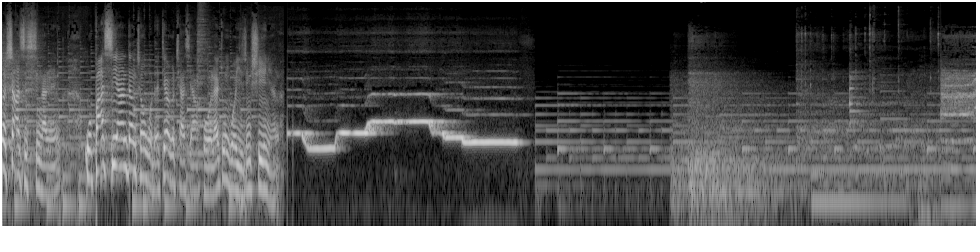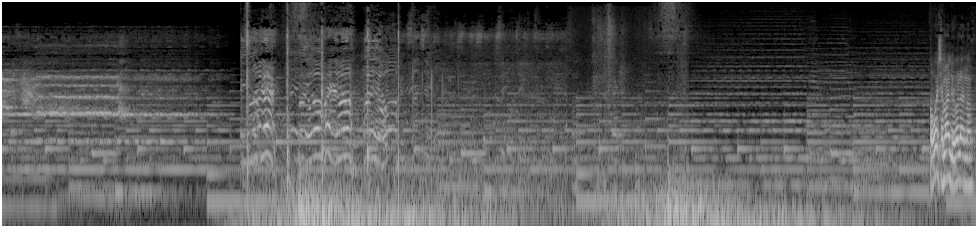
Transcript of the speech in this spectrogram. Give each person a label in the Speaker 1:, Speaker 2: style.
Speaker 1: 我陕西西安人，我把西安当成我的第二个家乡。我来中国已经十一年了。我为什么留了呢？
